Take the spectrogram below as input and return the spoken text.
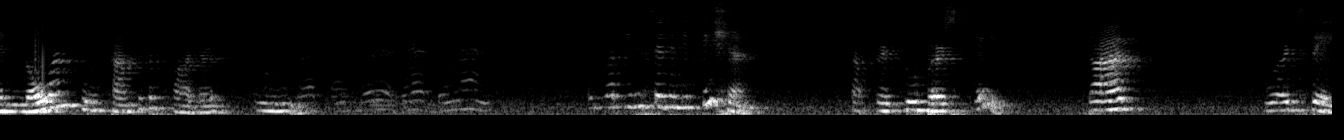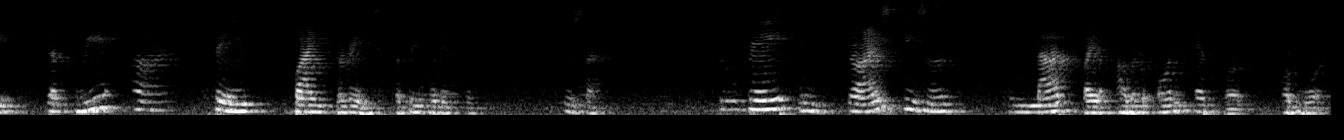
and no one can come to the Father through me. Yes, amen. And what is it said in Ephesians chapter 2, verse 8? God words say that we are saved by grace, the favorite book, Susan. Through faith in Christ Jesus and not by our own effort or work.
